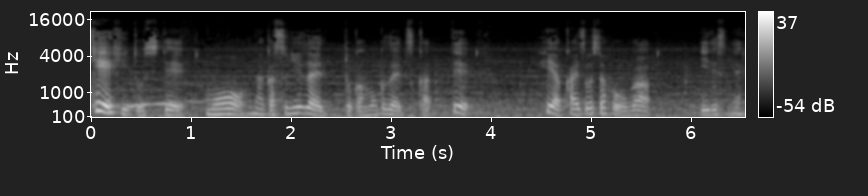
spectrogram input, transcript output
経費としてもうなんか杉材とか木材使って部屋改装した方がいいですね。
